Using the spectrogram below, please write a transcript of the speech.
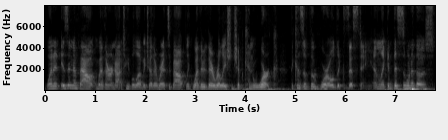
when it isn't about whether or not people love each other when it's about like whether their relationship can work because of the mm-hmm. world existing. And like and this is one of those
